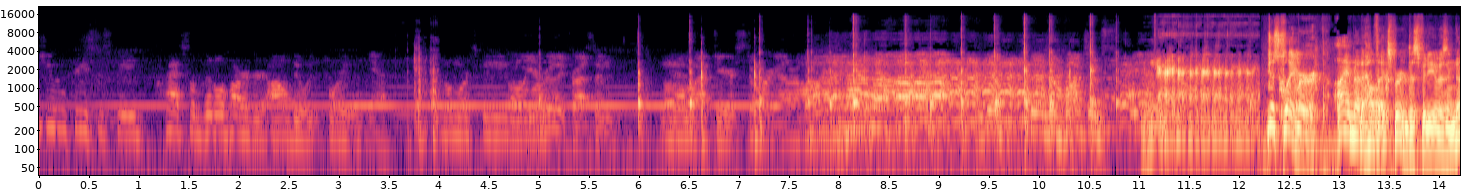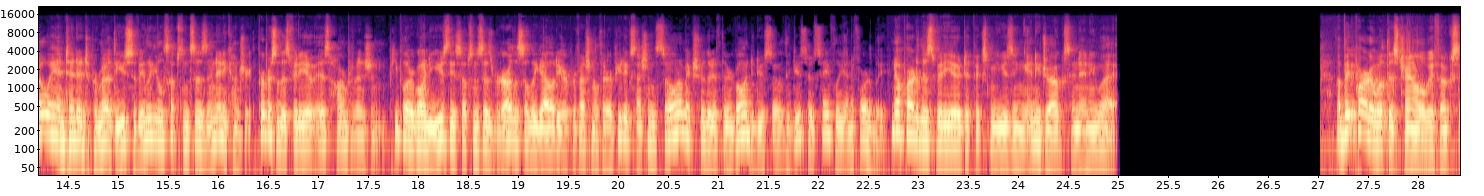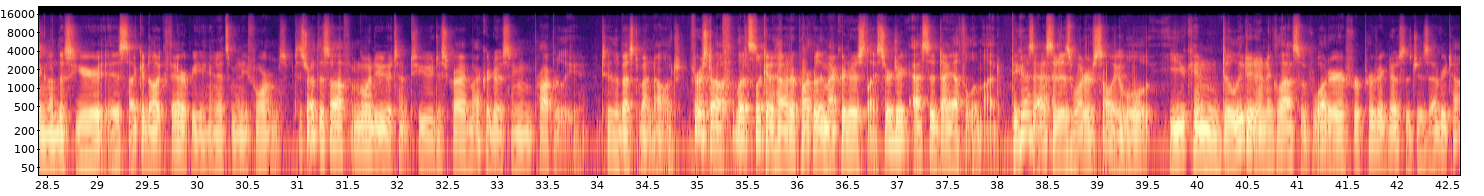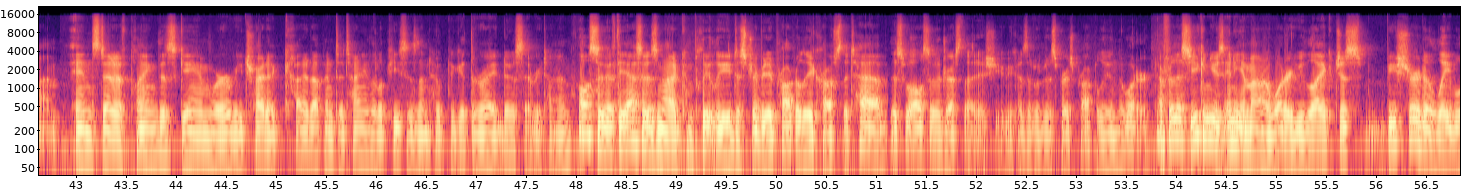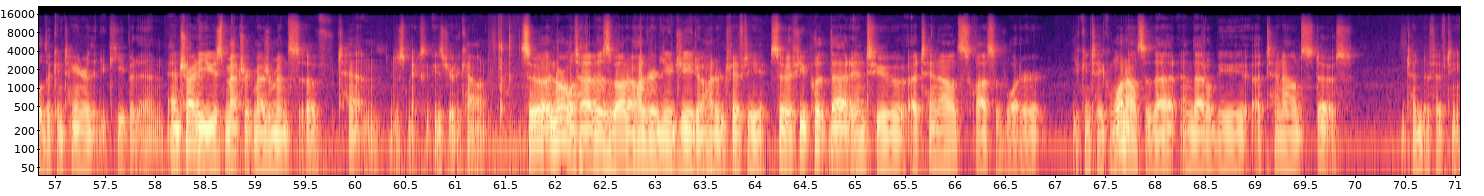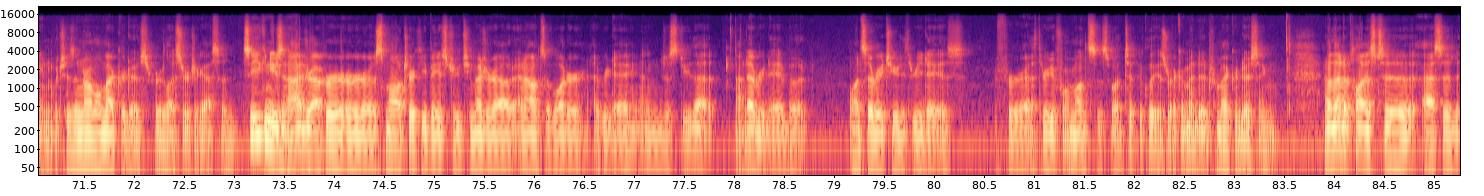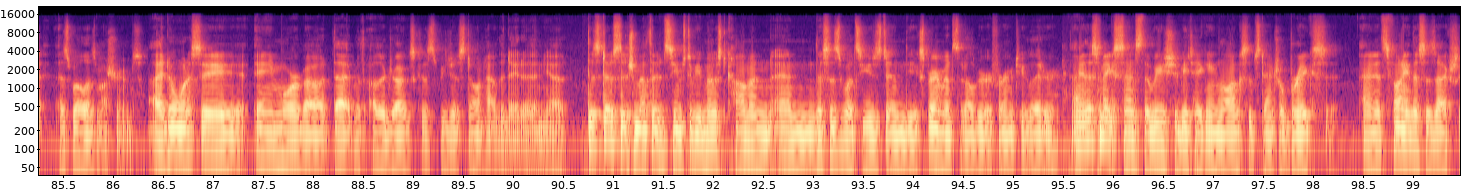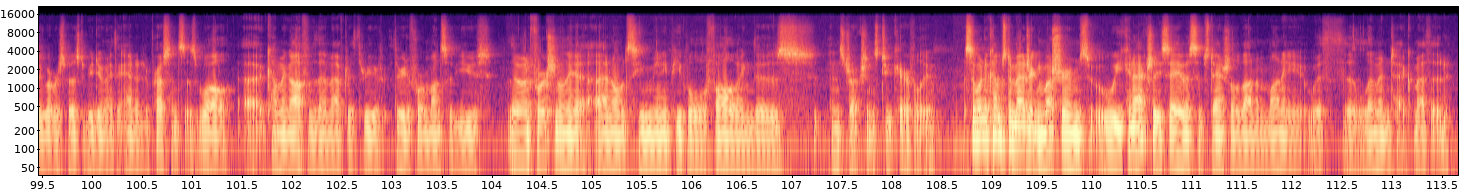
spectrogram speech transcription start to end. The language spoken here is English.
as you increase the speed, press a little harder. I'll do it for you. Yeah. A little more speed. Oh, you're more- really pressing. Oh, after your story, I don't Oh, know. yeah. There's a bunch of. Disclaimer! I am not a health expert. This video is in no way intended to promote the use of illegal substances in any country. The purpose of this video is harm prevention. People are going to use these substances regardless of legality or professional therapeutic sessions, so I want to make sure that if they're going to do so, they do so safely and affordably. No part of this video depicts me using any drugs in any way. A big part of what this channel will be focusing on this year is psychedelic therapy in its many forms. To start this off, I'm going to attempt to describe microdosing properly, to the best of my knowledge. First off, let's look at how to properly microdose lysergic acid diethylamide. Because acid is water soluble, you can dilute it in a glass of water for perfect dosages every time, instead of playing this game where we try to cut it up into tiny little pieces and hope to get the right dose every time. Also, if the acid is not completely distributed properly across the tab, this will also address that issue because it'll disperse properly in the water. Now for this, you can use any amount of water you like, just be sure to label the container that you keep it in, and try to use metric measurements of 10. It just makes it easier to count. So a normal tab is about 100 UG to 150, so if you put that into a 10 ounce glass of water, you can take one ounce of that, and that'll be a 10 ounce dose. 10 to 15, which is a normal microdose for lysergic acid. So you can use an eyedropper or a small turkey baster to measure out an ounce of water every day and just do that. Not every day, but once every two to three days for uh, three to four months is what typically is recommended for microdosing. Now that applies to acid as well as mushrooms. I don't want to say any more about that with other drugs because we just don't have the data in yet. This dosage method seems to be most common and this is what's used in the experiments that I'll be referring to later. I mean this makes sense that we should be taking long substantial breaks and it's funny this is actually what we're supposed to be doing with antidepressants as well, uh, coming off of them after three, three to four months of use. Though unfortunately I don't see many people following those instructions too carefully. So when it comes to magic mushrooms, we can actually save a substantial amount of money with the Lemon Tek method.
